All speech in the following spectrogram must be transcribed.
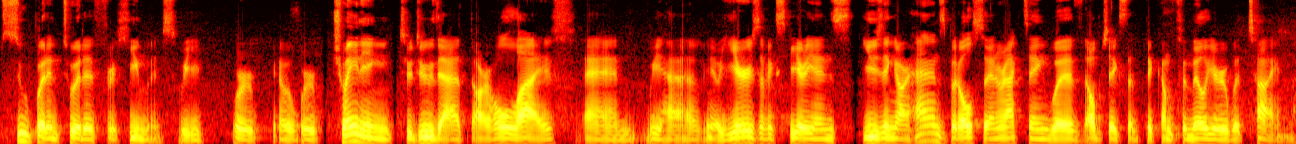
super intuitive for humans. We we're, you know, we're training to do that our whole life and we have you know, years of experience using our hands but also interacting with objects that become familiar with time.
